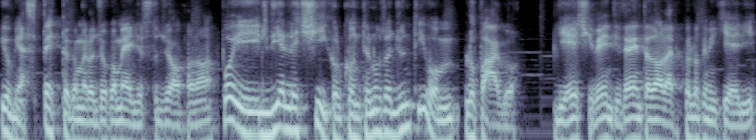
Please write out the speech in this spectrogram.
io mi aspetto che me lo gioco meglio sto gioco, no? Poi il DLC col contenuto aggiuntivo lo pago, 10, 20, 30 dollari, quello che mi chiedi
